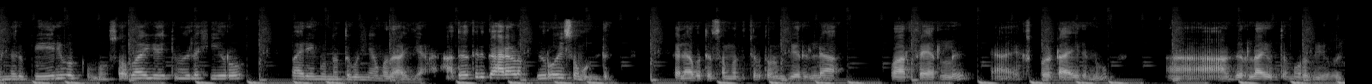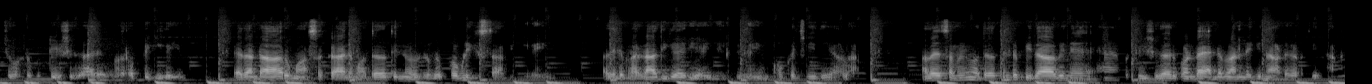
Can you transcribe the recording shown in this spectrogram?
എന്നൊരു പേര് വെക്കുമ്പോൾ സ്വാഭാവികമായിട്ടും അതിലെ ഹീറോ വാര്യംകുന്നത്ത് കുഞ്ഞഹമ്മദ് ഹാജിയാണ്. അദ്ദേഹത്തിന് ധാരാളം ഹീറോയിസം ഉണ്ട്. കലാപത്തെ സംബന്ധിച്ചിടത്തോളം ഗെറില്ല വാർഫെയറിൽ എക്സ്പേർട്ട് ആയിരുന്നു. ആ ഗിർല യുദ്ധം ഉപയോഗിച്ചുകൊണ്ട് ബ്രിട്ടീഷുകാരെ വിറപ്പിക്കുകയും ഏതാണ്ട് ആറു മാസക്കാലം അദ്ദേഹത്തിന് ഒരു റിപ്പബ്ലിക് സ്ഥാപിക്കുകയും അതിന്റെ ഭരണാധികാരിയായി നിൽക്കുകയും ഒക്കെ ചെയ്തയാളാണ് അതേസമയം അദ്ദേഹത്തിന്റെ പിതാവിനെ ബ്രിട്ടീഷുകാർ കൊണ്ട് ആൻഡമാനിലേക്ക് നാട് കടത്തിയതാണ്.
